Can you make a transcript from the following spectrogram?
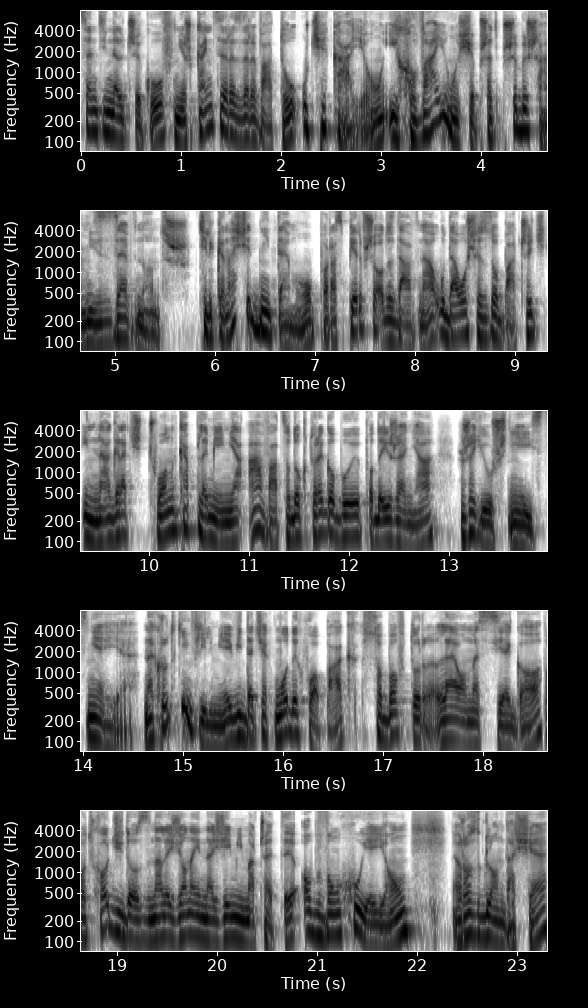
Sentinelczyków, mieszkańcy rezerwatu uciekają i chowają się przed przybyszami z zewnątrz. Kilkanaście dni temu, po raz pierwszy od dawna, udało się zobaczyć i nagrać członka plemienia Awa, co do którego były podejrzenia, że już nie istnieje. Na krótkim filmie widać, jak młody chłopak, sobowtór Leo Messiego, podchodzi do znalezionej na ziemi maczety, obwąchuje ją, rozgląda się,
